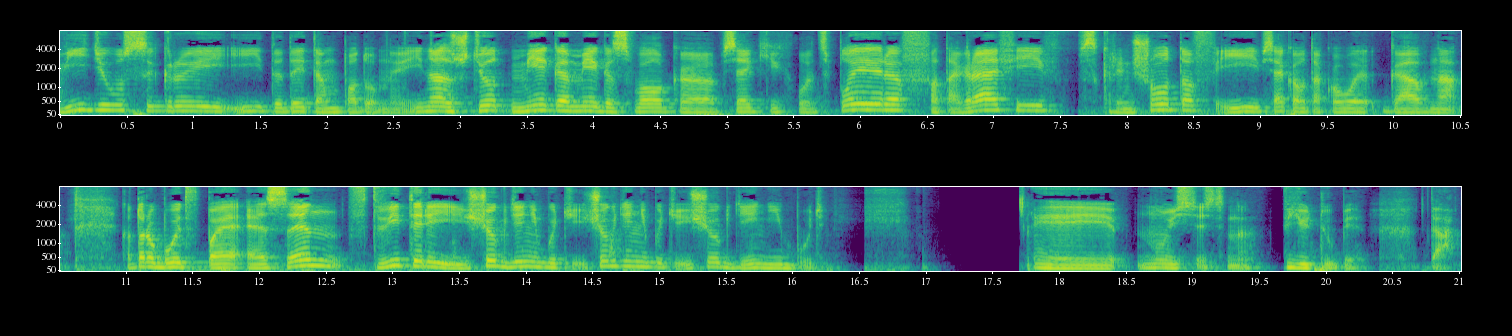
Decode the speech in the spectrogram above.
видео с игры и т.д. и тому подобное. И нас ждет мега-мега свалка всяких летсплееров, фотографий, скриншотов и всякого такого говна, который будет в PSN, в Твиттере, еще где-нибудь, еще где-нибудь, еще где-нибудь. И, ну, естественно, в Ютубе. Да.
